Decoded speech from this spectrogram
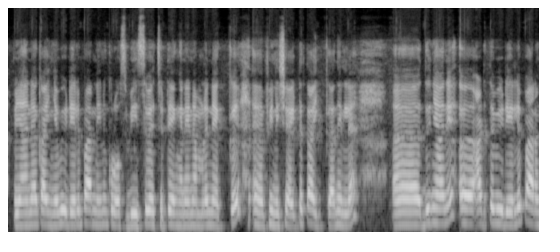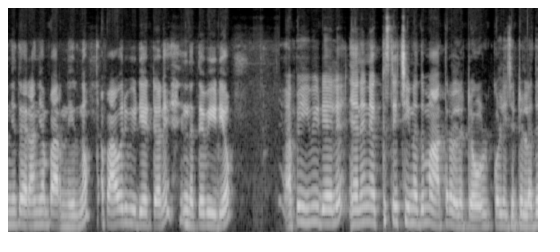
അപ്പോൾ ഞാൻ കഴിഞ്ഞ വീഡിയോയിൽ പറഞ്ഞതിന് ക്രോസ് ബീസ് വെച്ചിട്ട് എങ്ങനെ നമ്മൾ നെക്ക് ഫിനിഷ് ആയിട്ട് തയ്ക്കുക എന്നില്ല? ഇത് ഞാൻ അടുത്ത വീഡിയോയിൽ പറഞ്ഞു തരാൻ ഞാൻ പറഞ്ഞിരുന്നു. അപ്പോൾ ആ ഒരു വീഡിയോ ആയിട്ടാണ് ഇന്നത്തെ വീഡിയോ. അപ്പോൾ ഈ വീഡിയോയിൽ ഞാൻ നെക്ക് സ്റ്റിച്ച് ചെയ്യുന്നത് മാത്രമല്ല കേട്ടോ ഉൾക്കൊള്ളിച്ചിട്ടുള്ളത്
